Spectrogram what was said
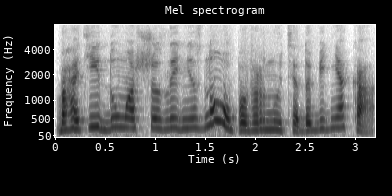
Багатій думав, що злидні знову повернуться до бідняка.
